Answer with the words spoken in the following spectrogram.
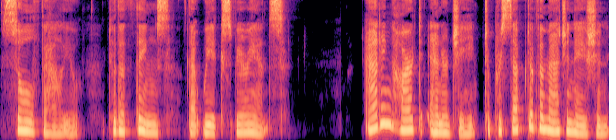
soul value, to the things that we experience. Adding heart energy to perceptive imagination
